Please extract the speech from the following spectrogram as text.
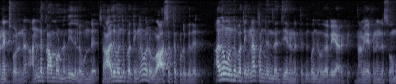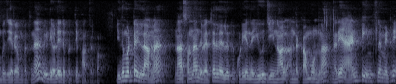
அனட்ரோல்னு அந்த காம்பவுண்ட் வந்து இதில் உண்டு. ஸோ அது வந்து பார்த்திங்கன்னா ஒரு வாசத்தை கொடுக்குது. அதுவும் வந்து பார்த்திங்கன்னா கொஞ்சம் இந்த ஜீரணத்துக்கு கொஞ்சம் உதவியாக இருக்குது நம்ம ஏற்கனவே இந்த சோம்பு ஜீரகம் பற்றின வீடியோவில் இதை பற்றி பார்த்துருக்கோம். இது மட்டும் இல்லாமல் நான் சொன்ன அந்த வெத்தலையில் இருக்கக்கூடிய இந்த யூஜினால் அந்த காம்பவுண்ட்லாம் நிறைய anti inflammatory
